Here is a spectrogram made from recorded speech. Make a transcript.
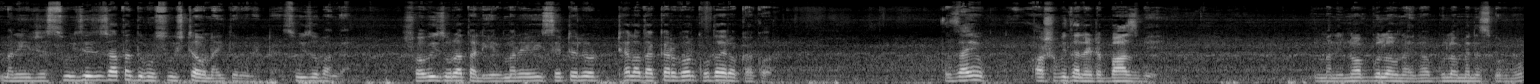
মানে সুইচে যে যাতা দেবো সুইচটাও নাই তেমন একটা। সুইচও ভাঙা। সবই জোড়াতালি মানে এই সেটেল ঠেলা ধাক্কার ঘর খোদায় রক্ষা কর। তো যাই হোক, অসুবিধা নেই, এটা বাঁচবে। মানে নবগুলোও নাই নবগুলো ম্যানেজ করব।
